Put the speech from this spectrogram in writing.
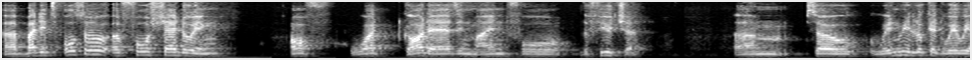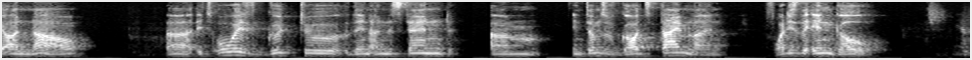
Uh, but it's also a foreshadowing of what God has in mind for the future. Um, so when we look at where we are now, uh, it's always good to then understand um, in terms of God's timeline, what is the end goal? Yeah.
